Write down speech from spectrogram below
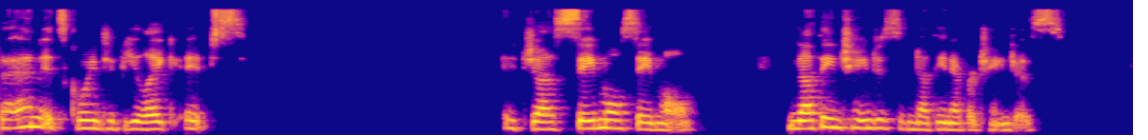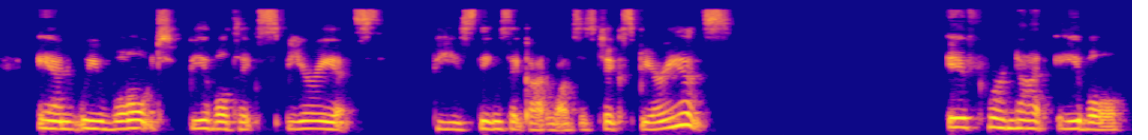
then it's going to be like it's it just same old, same old. Nothing changes and nothing ever changes. And we won't be able to experience these things that God wants us to experience if we're not able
